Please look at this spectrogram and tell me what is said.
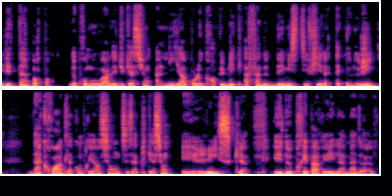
Il est important de promouvoir l'éducation à l'IA pour le grand public afin de démystifier la technologie, d'accroître la compréhension de ses applications et risques et de préparer la main-d'œuvre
